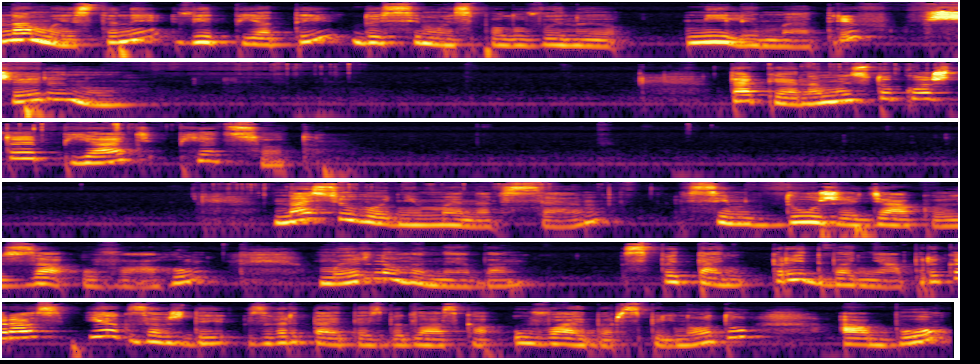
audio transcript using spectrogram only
Намистини від 5 до 7,5 мм в ширину. Таке намисто коштує 5500. На сьогодні в мене все. Всім дуже дякую за увагу. Мирного неба! З питань придбання прикрас, як завжди, звертайтесь, будь ласка, у Viber спільноту або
